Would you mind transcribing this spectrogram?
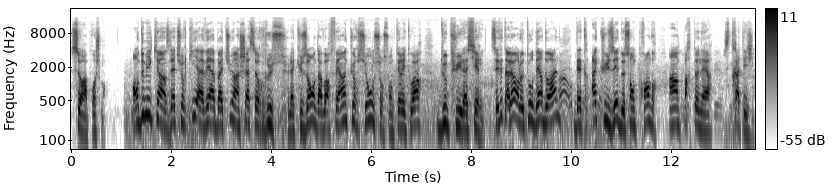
ce rapprochement. En 2015, la Turquie avait abattu un chasseur russe, l'accusant d'avoir fait incursion sur son territoire depuis la Syrie. C'était alors le tour d'Erdogan d'être accusé de s'en prendre à un partenaire stratégique.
